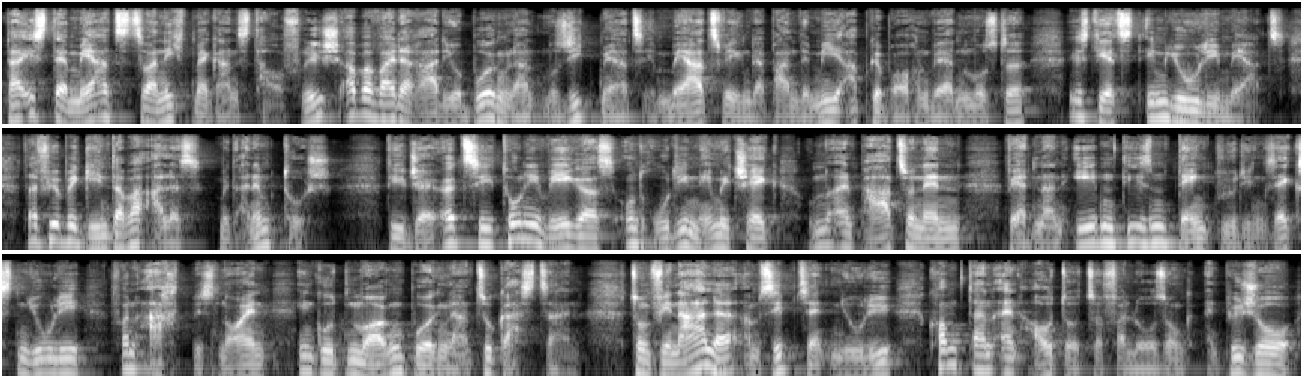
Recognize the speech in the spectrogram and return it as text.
Da ist der März zwar nicht mehr ganz taufrisch, aber weil der Radio Burgenland Musikmärz im März wegen der Pandemie abgebrochen werden musste, ist jetzt im Juli März. Dafür beginnt aber alles mit einem Tusch. DJ Ötzi, Toni Vegas und Rudi Nemicek, um nur ein paar zu nennen, werden an eben diesem denkwürdigen 6. Juli von 8 bis 9 in Guten Morgen Burgenland zu Gast sein. Zum Finale am 17. Juli kommt dann ein Auto zur Verlosung, ein Peugeot,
